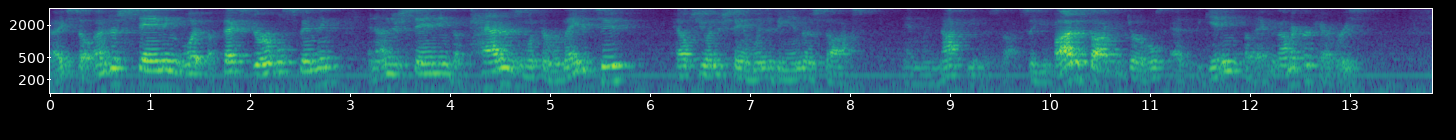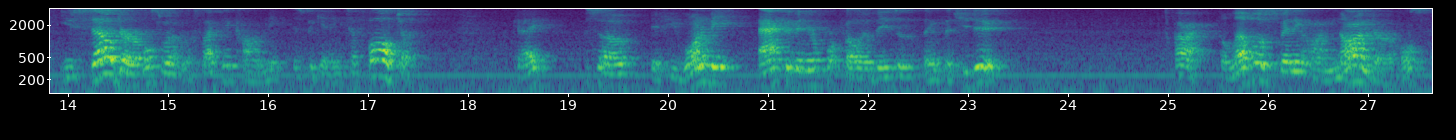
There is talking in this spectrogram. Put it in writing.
Okay, so understanding what affects durable spending and understanding the patterns and what they're related to helps you understand when to be in those stocks and when not to be in those stocks. So you buy the stocks of durables at the beginning of economic recoveries. You sell durables when it looks like the economy is beginning to falter. Okay, so if you want to be active in your portfolio, these are the things that you do. All right, the level of spending on non-durables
